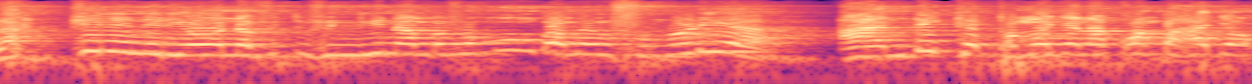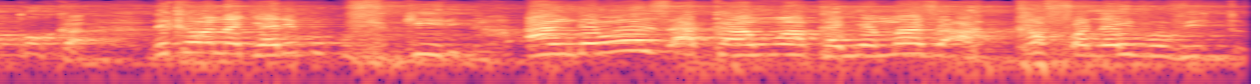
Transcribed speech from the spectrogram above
Lakini niliona vitu vingine ambavyo mungu amemfunulia aandike pamoja na kwamba hajaokoka. Nikawa najaribu kufikiri. Angeweza akaamua akanyamaza akafa na hivyo vitu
